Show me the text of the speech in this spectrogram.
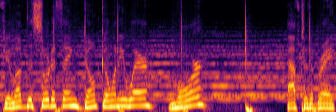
If you love this sort of thing, don't go anywhere. More after the break.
